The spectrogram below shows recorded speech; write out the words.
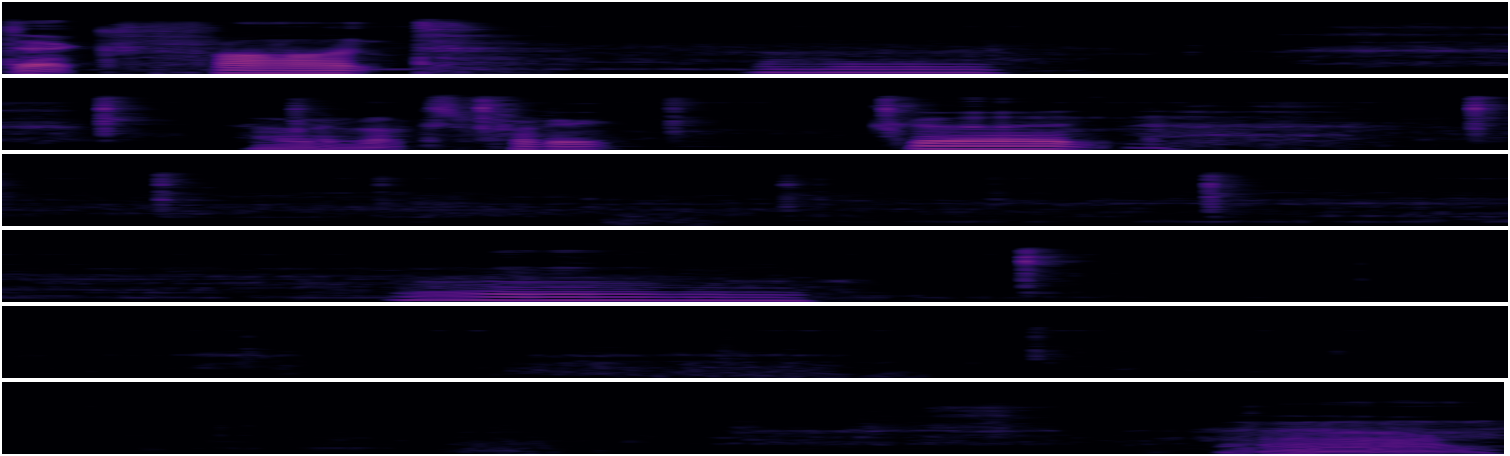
thick font. Uh, oh, it looks pretty good. Um, um,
